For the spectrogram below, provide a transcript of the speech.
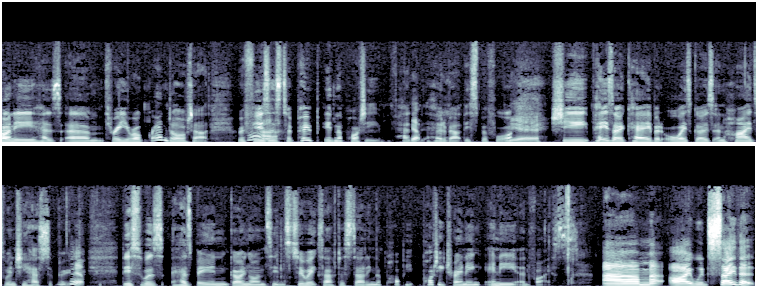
Connie has um, three-year-old granddaughter refuses to poop in the potty. We've had Yep. heard about this before. Yeah. She pees okay, but always goes and hides when she has to poop. Yep. This was has been going on since two weeks after starting the poppy, potty training. Any advice? Um, I would say that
